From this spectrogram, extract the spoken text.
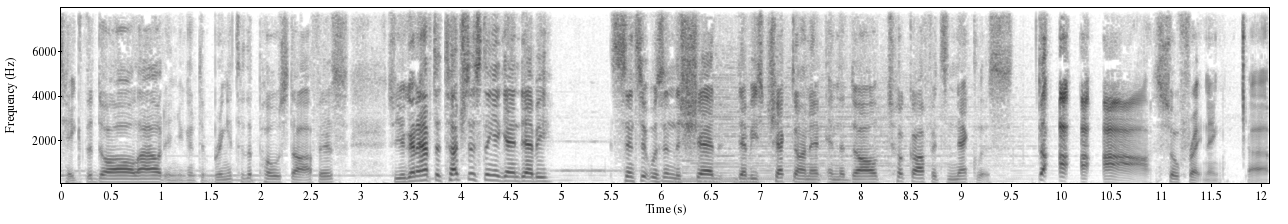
take the doll out and you're gonna to bring it to the post office. So you're going to have to touch this thing again, Debbie since it was in the shed, Debbie's checked on it, and the doll took off its necklace. Ah, ah, ah. So frightening. Uh,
